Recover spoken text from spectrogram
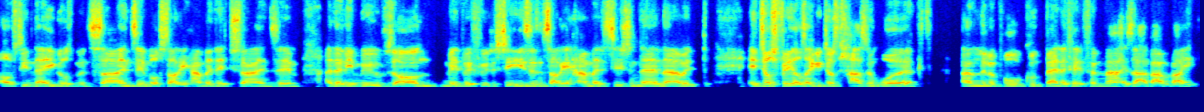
Obviously, Nagelsmann signs him or Salihamidzic signs him, and then he moves on midway through the season. Salihamidzic isn't there now. It it just feels like it just hasn't worked, and Liverpool could benefit from that. Is that about right?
